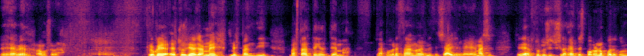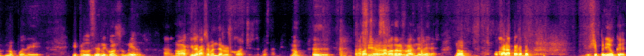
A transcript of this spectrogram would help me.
Eh, a ver, vamos a ver. Creo que estos días ya me, me expandí bastante en el tema. La pobreza no es necesaria. y Además, sería absurdo. Si, si la gente es pobre, no puede, no puede ni producir ni consumir. ¿No? Aquí le vas a vender los coches después también. ¿no? Los coches, las lavadoras o las neveras. ¿no? Ojalá, por ejemplo, yo siempre digo que,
